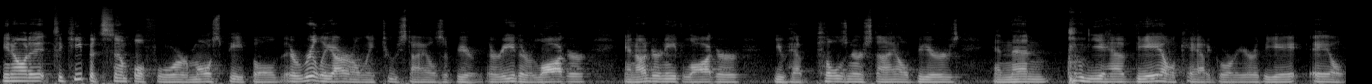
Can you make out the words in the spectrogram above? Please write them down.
You know, to, to keep it simple for most people, there really are only two styles of beer. They're either lager, and underneath lager, you have Pilsner style beers, and then you have the ale category or the a- ale,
